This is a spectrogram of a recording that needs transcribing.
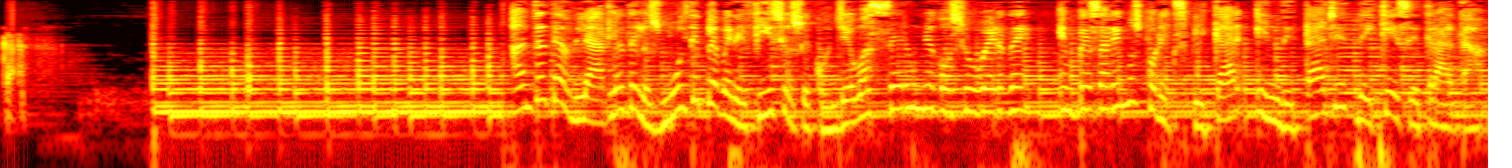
CAS. Antes de hablarles de los múltiples beneficios que conlleva ser un negocio verde, empezaremos por explicar en detalle de qué se trata.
